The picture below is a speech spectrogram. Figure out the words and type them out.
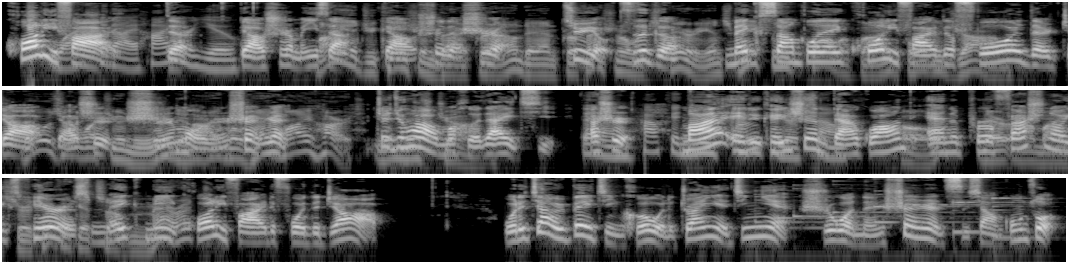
Qualified 的表示什么意思啊表示的是具有资格，make make me somebody qualified for the job，表示使某人胜任。这句话我们合在一起，它是 My education background Oh, and professional experience make me qualified for the job。我的教育背景和我的专业经验使我能胜任此项工作。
